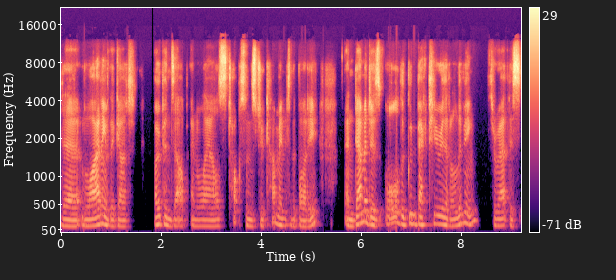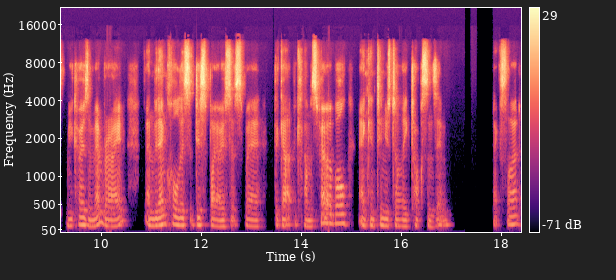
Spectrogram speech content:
the lining of the gut opens up and allows toxins to come into the body and damages all the good bacteria that are living throughout this mucosa membrane. And we then call this dysbiosis, where the gut becomes permeable and continues to leak toxins in. Next slide.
